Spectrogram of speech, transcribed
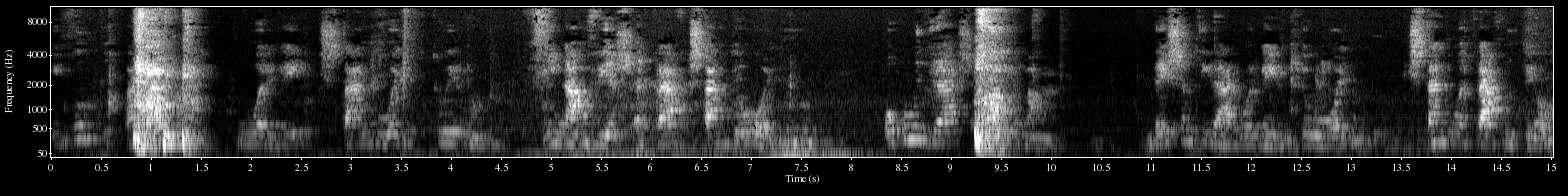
E porque reparas no argueiro que está no olho do teu irmão, e não vês a trave que está no teu olho? Ou como dirás ao teu irmão, deixa-me tirar o argueiro do teu olho, estando uma trave no teu?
